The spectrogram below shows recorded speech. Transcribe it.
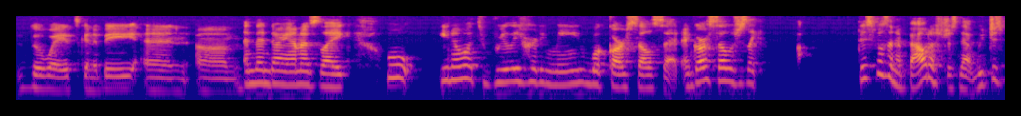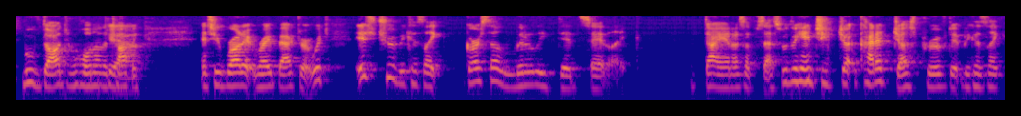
the way it's going to be. And um, and then Diana's like, well, you know what's really hurting me? What Garcelle said, and Garcelle was just like, this wasn't about us just now. We just moved on to a whole other Yeah. topic. And she brought it right back to her, which is true because like Garcelle literally did say like Diana's obsessed with me, and she ju- kind of just proved it because like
